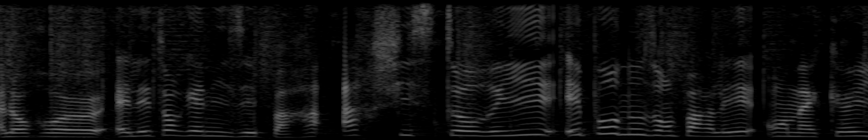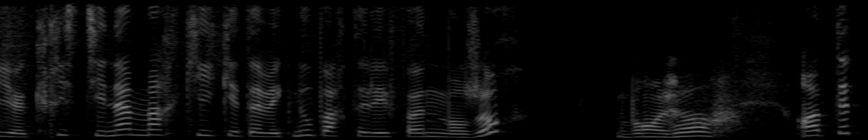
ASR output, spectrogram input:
Alors, euh, elle est organisée par Archistory. Et pour nous en parler, on accueille Christina Marquis qui est avec nous par téléphone. Bonjour. Bonjour. On va peut-être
